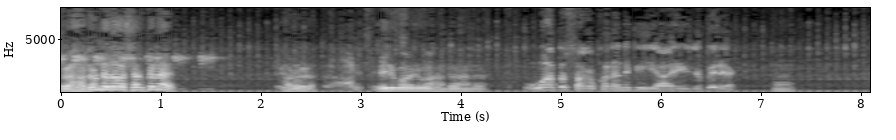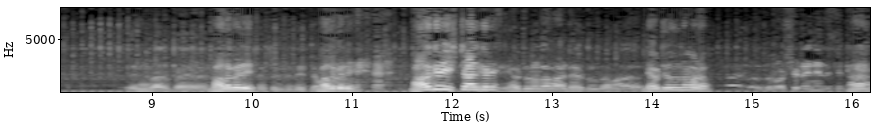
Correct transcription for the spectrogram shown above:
এবার হাঁটুনটা দাও সার্ফ খানের হাঁটুনটা এইরকম এরকম হাঁটা হাঁটা ও তো শাহরুখ খানের নাকি ইয়া এই যে ব্রেক। হ্যাঁ ভালো করে ভালো করে ভালো করে স্টাইল করে। ঢেউ ঢেউ না মারো হ্যাঁ।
